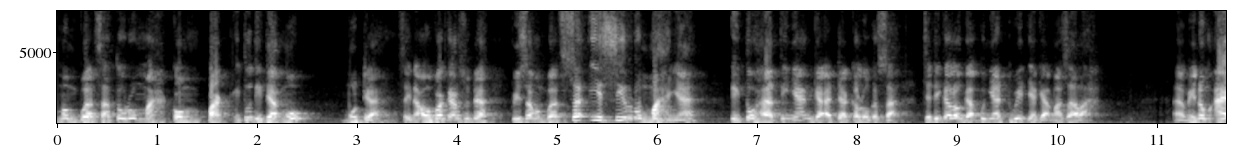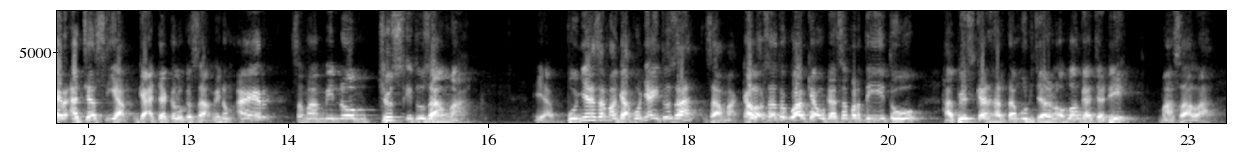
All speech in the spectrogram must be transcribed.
membuat satu rumah kompak itu tidak mu mudah. Sina Abu Bakar sudah bisa membuat seisi rumahnya itu hatinya nggak ada keluh kesah. Jadi kalau nggak punya duit ya nggak masalah. Nah, minum air aja siap, nggak ada keluh kesah. Minum air sama minum jus itu sama. Ya, punya sama nggak punya itu sah, sama. Kalau satu keluarga udah seperti itu, habiskan hartamu di jalan Allah nggak jadi masalah.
